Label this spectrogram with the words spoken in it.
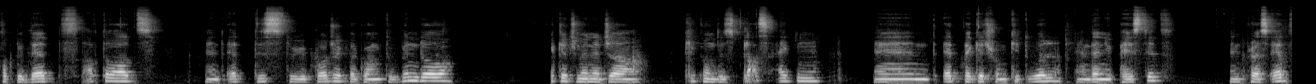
copy that afterwards and add this to your project by going to Window, Package Manager, click on this plus icon and add package from Git URL and then you paste it and press add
